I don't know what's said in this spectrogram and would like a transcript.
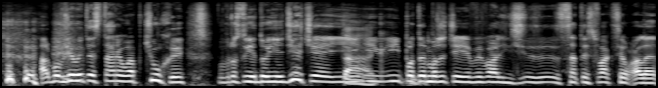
Albo wzięły te stare łapciuchy, po prostu je dojedziecie i, tak. i, i potem możecie je wywalić z satysfakcją, ale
